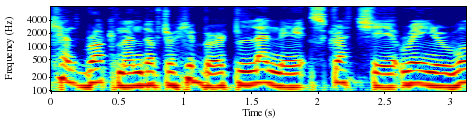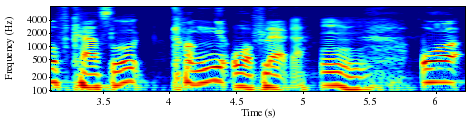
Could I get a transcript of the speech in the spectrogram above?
Kent Brockman, Dr. Hibbert, Lenny, Scratchy, Rainier Wolfcastle, Kang og flere. Og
